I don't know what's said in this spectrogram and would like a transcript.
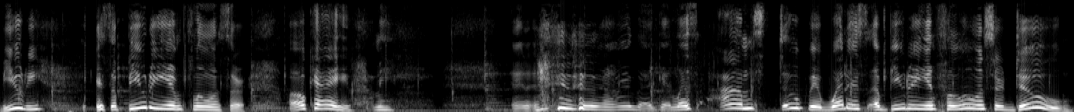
Beauty it's a beauty influencer. Okay i mean and like unless i'm stupid what does a beauty influencer do?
